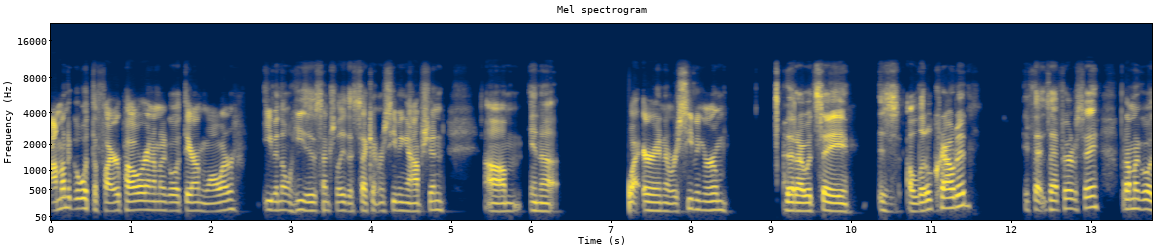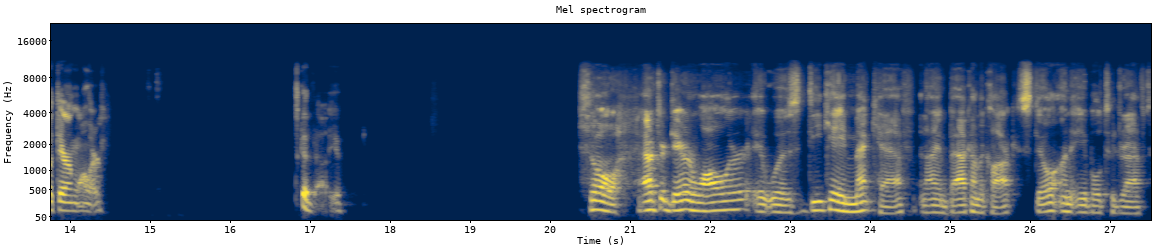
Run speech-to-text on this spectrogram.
I'm going to go with the firepower and I'm going to go with Darren Waller, even though he's essentially the second receiving option um, in a what or in a receiving room that I would say is a little crowded. If that is that fair to say, but I'm gonna go with Darren Waller. It's good value. So after Darren Waller, it was DK Metcalf, and I am back on the clock, still unable to draft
